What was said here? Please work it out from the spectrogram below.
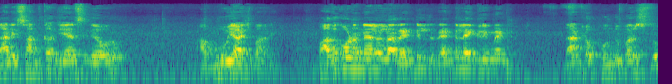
దానికి సంతకం చేయాల్సింది ఎవరు? ఆ భూ యాజమాని. పదకొండు నెలల రెంటల్ రెంటల్ అగ్రిమెంట్ దాంట్లో పొందుపరుస్తూ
